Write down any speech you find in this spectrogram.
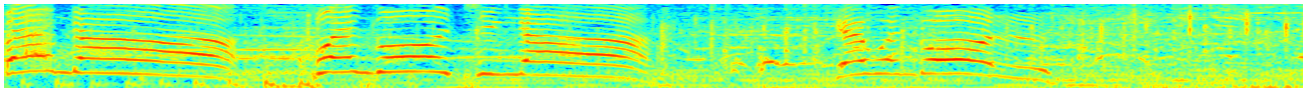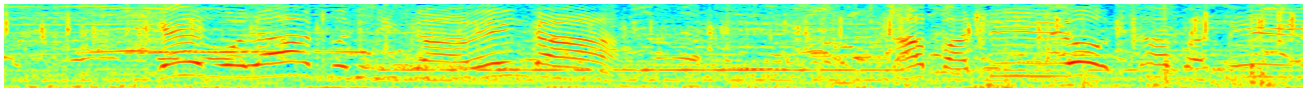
¡Venga! ¡Buen gol, chinga! ¡Qué buen gol! ¡Qué golazo, chinga! ¡Venga! ¡Tapatío! ¡Tapatío!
